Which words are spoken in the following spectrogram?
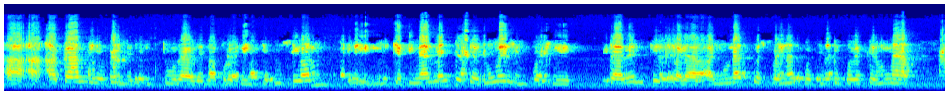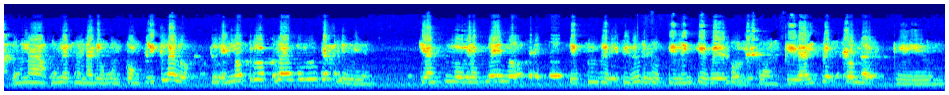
a, a, cambios en la estructura de la propia institución eh, y que finalmente se duelen porque saben que para algunas personas pues esto puede ser una, una un escenario muy complicado. En otros casos eh, que han sido los menos, estos despidos pues tienen que ver con, con que hay personas que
